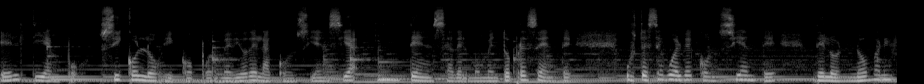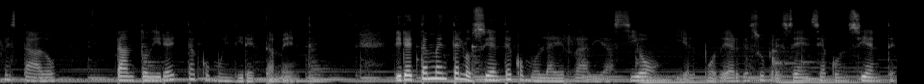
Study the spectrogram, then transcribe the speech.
el tiempo psicológico por medio de la conciencia intensa del momento presente, usted se vuelve consciente de lo no manifestado, tanto directa como indirectamente. Directamente lo siente como la irradiación y el poder de su presencia consciente,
